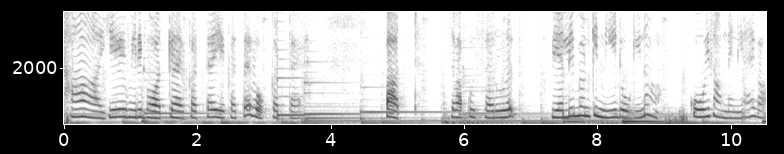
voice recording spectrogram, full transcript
हाँ ये मेरी बहुत केयर करता है, ये करता है, वो करता है। बट जब आपको ज़रूरत रियली में उनकी नीड होगी ना, कोई सामने नहीं आएगा।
